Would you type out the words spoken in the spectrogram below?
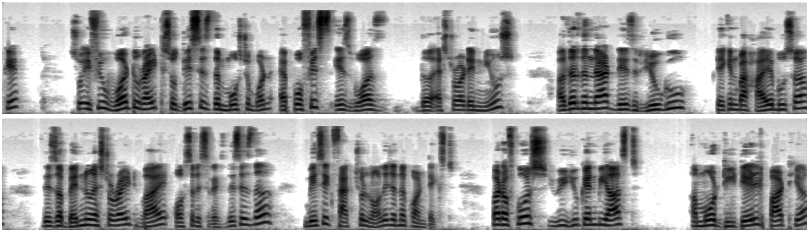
Okay. So if you were to write so this is the most important apophis is was the asteroid in news. Other than that there's ryugu taken by hayabusa there's a bennu asteroid by osiris rex. This is the basic factual knowledge and the context. But of course you, you can be asked a more detailed part here.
